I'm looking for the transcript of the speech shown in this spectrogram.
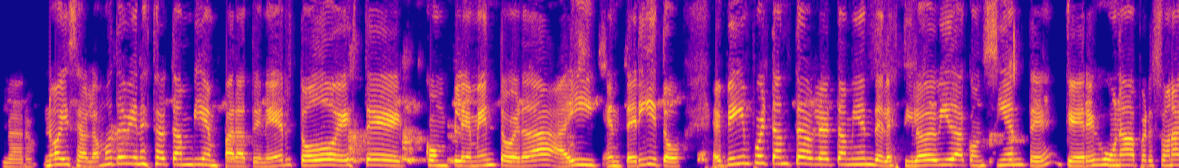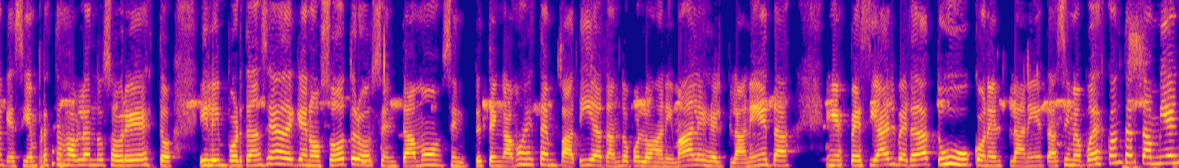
Claro. No, y si hablamos de bienestar también, para tener todo este complemento, ¿verdad? Ahí, enterito, es bien importante hablar también del estilo de vida consciente, que eres una persona que siempre estás hablando sobre esto, y la importancia de que nosotros sentamos, tengamos esta empatía tanto por los animales, el planeta, en especial, ¿verdad? Tú con el planeta. Si me puedes contar también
